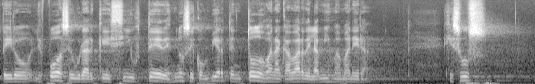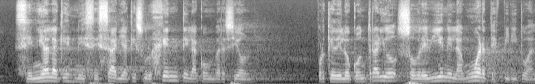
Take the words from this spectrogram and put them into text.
pero les puedo asegurar que si ustedes no se convierten, todos van a acabar de la misma manera. Jesús señala que es necesaria, que es urgente la conversión, porque de lo contrario sobreviene la muerte espiritual.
